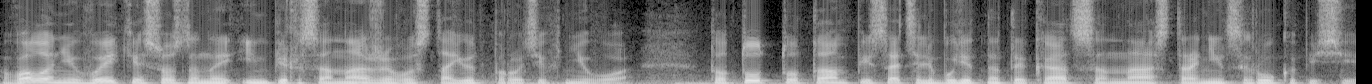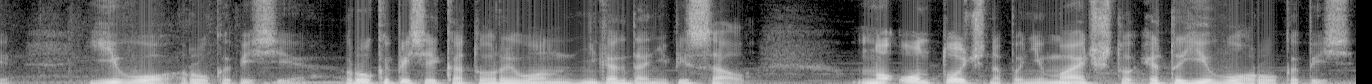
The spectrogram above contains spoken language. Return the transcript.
В Алане Вейке созданные им персонажи восстают против него. То тут, то там писатель будет натыкаться на страницы рукописи. Его рукописи. Рукописи, которые он никогда не писал но он точно понимает, что это его рукопись.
